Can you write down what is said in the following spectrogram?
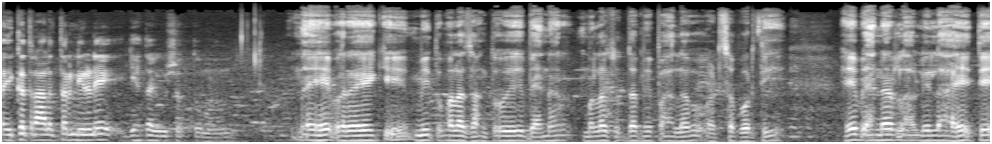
एकत्र आलं तर निर्णय घेता येऊ शकतो म्हणून. नाही हे बरं आहे की मी तुम्हाला सांगतो हे बॅनर मलासुद्धा मी पाहिलं व्हॉट्सअपवरती. हे बॅनर लावलेलं आहे ते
